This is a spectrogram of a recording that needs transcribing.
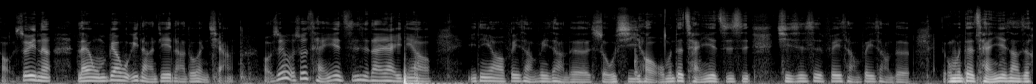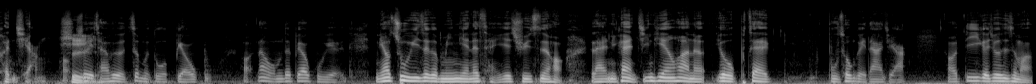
好，所以呢，来我们标股一档接一档都很强。好，所以我说产业知识大家一定要一定要非常非常的熟悉哈。我们的产业知识其实是非常非常的，我们的产业上是很强，所以才会有这么多标股。好，那我们的标股也你要注意这个明年的产业趋势哈。来，你看今天的话呢，又再补充给大家。好，第一个就是什么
